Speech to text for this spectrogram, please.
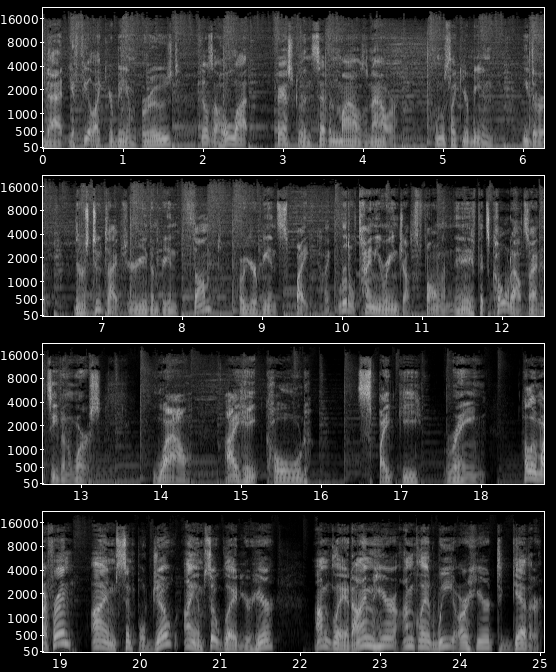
that you feel like you're being bruised? It feels a whole lot faster than seven miles an hour. Almost like you're being either there's two types. You're either being thumped or you're being spiked, like little tiny raindrops falling. And if it's cold outside, it's even worse. Wow, I hate cold, spiky rain. Hello, my friend. I'm Simple Joe. I am so glad you're here. I'm glad I'm here. I'm glad we are here together.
